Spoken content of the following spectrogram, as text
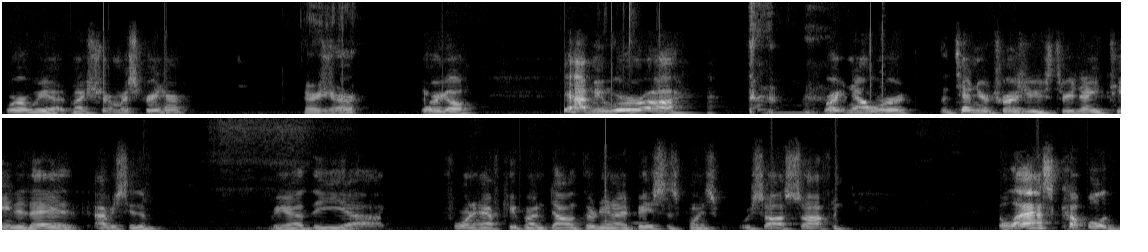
where are we at? Am I sharing my screen here? There you Sure. are. There we go. Yeah, I mean we're uh right now we're the 10 year treasury is 319 today. Obviously the we had the uh four and a half coupon down 39 basis points. We saw a softening. The last couple of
